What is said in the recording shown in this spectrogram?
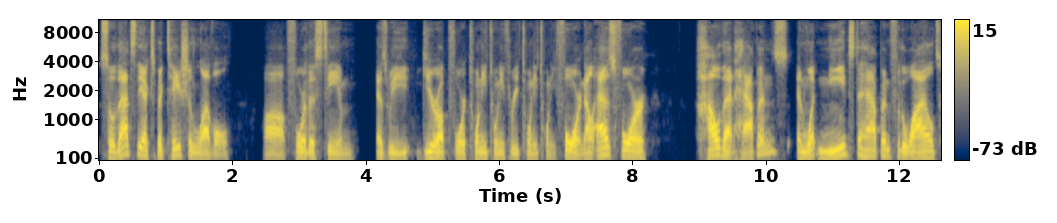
So that's the expectation level uh, for this team as we gear up for 2023 2024. Now, as for how that happens and what needs to happen for the Wild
